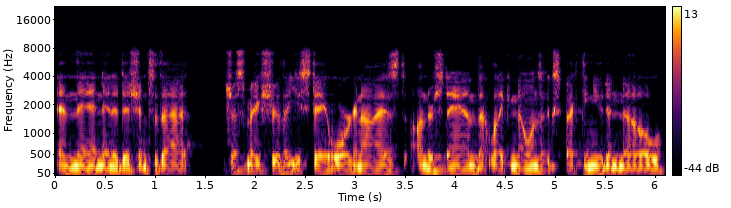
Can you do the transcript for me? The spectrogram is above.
And then in addition to that, just make sure that you stay organized, understand that like no one's expecting you to know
